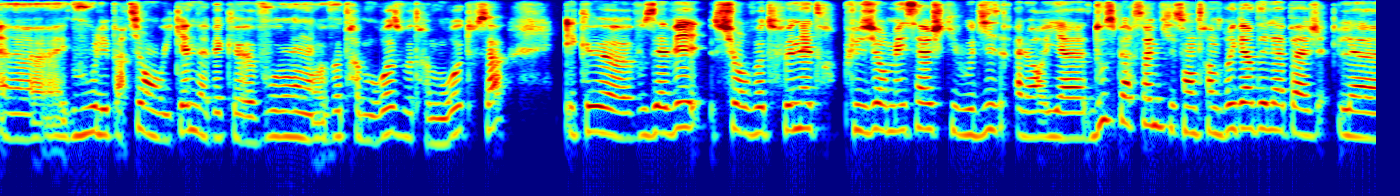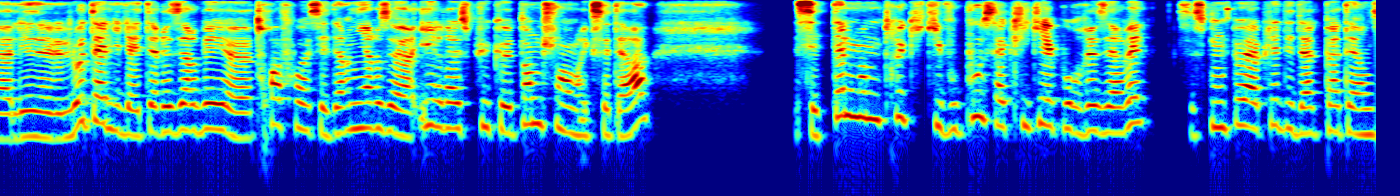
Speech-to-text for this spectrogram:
euh, et que vous voulez partir en week-end avec euh, votre amoureuse, votre amoureux, tout ça, et que euh, vous avez sur votre fenêtre plusieurs messages qui vous disent, alors il y a 12 personnes qui sont en train de regarder la page, l'hôtel il a été réservé trois fois ces dernières heures, il reste plus que tant de chambres, etc. C'est tellement de trucs qui vous poussent à cliquer pour réserver c'est ce qu'on peut appeler des dark patterns.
